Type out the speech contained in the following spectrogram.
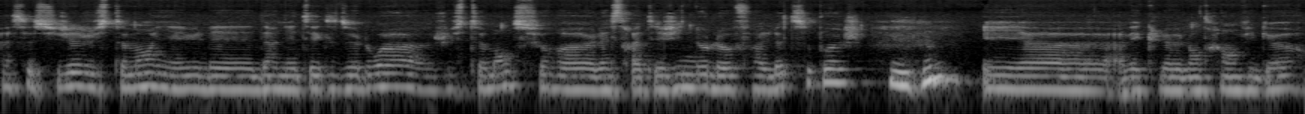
à ce sujet justement, il y a eu les derniers textes de loi euh, justement sur euh, la stratégie No Law for mm Et avec l'entrée en vigueur,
